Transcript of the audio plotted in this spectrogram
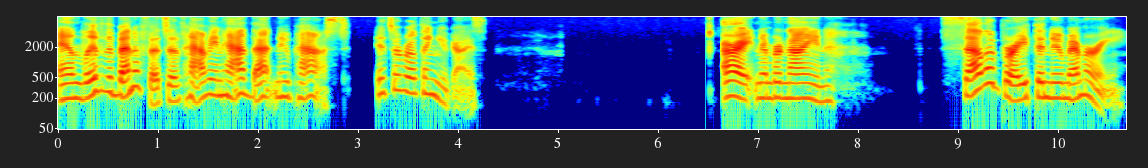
and live the benefits of having had that new past. It's a real thing, you guys. All right, number nine, celebrate the new memory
